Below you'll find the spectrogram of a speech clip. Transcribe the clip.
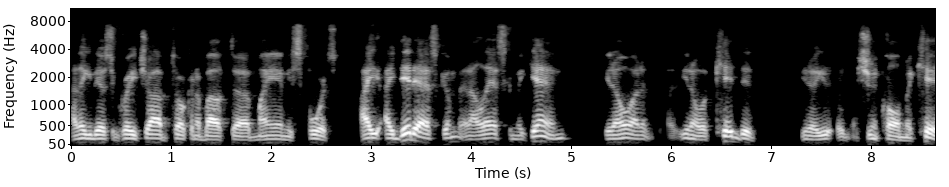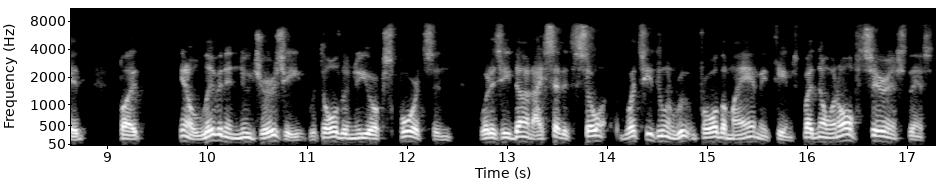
I think he does a great job talking about uh, Miami sports. I, I did ask him, and I'll ask him again. You know, and you know, a kid that you know, I shouldn't call him a kid, but you know, living in New Jersey with all the New York sports and what has he done? I said, it's so. What's he doing rooting for all the Miami teams? But no, in all seriousness,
